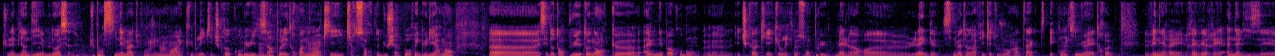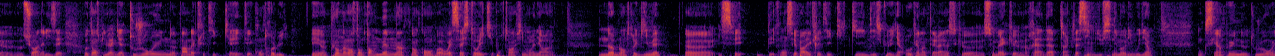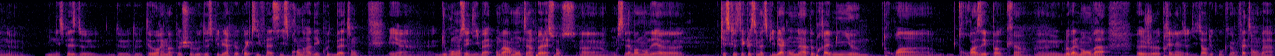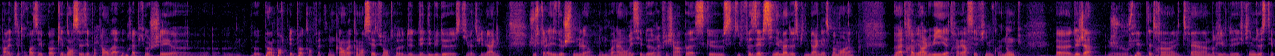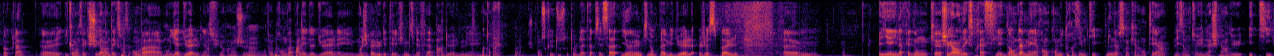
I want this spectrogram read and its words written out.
tu l'as bien dit, Benoît, tu penses cinéma, tu penses généralement à Kubrick, Hitchcock ou lui. Mhm. C'est un peu les trois noms Ouais. qui, qui ressortent du chapeau régulièrement. Euh, c'est d'autant plus étonnant que à une époque où bon, euh, Hitchcock et Kubrick ne sont plus, mais leur euh, legs cinématographique est toujours intact et continue à être vénéré, révéré, analysé, euh, suranalysé. Autant Spielberg, il y a toujours eu une part de la critique qui a été contre lui. Et plus on avance dans le temps, même maintenant, quand on voit West Side Story, qui est pourtant un film, on va dire, noble entre guillemets, euh, il se fait défoncer par les critiques qui disent qu'il n'y a aucun intérêt à ce que ce mec réadapte un classique du cinéma hollywoodien. Donc c'est un peu une, toujours une, une espèce de, de- théorème un peu chelou de Spielberg que quoi qu'il fasse, il se prendra des coups de bâton. Et euh, du coup, on s'est dit, bah, on va remonter un peu à la source. Euh, on s'est d'abord demandé euh, qu'est-ce que c'est que le cinéma de Spielberg? On a à peu près mis trois, trois époques. Globalement, on va. je préviens les auditeurs du coup qu'en fait on va parler de ces trois époques et dans ces époques-là on va à peu près piocher peu, peu importe l'époque en fait. Donc là on va commencer sur entre de- des débuts de Steven Spielberg jusqu'à la liste de Schindler. Donc voilà, on va essayer de réfléchir un peu à ce que ce qui faisait le cinéma de Spielberg à ce moment-là, euh, à travers lui et à travers ses films quoi. Donc euh, déjà, je vous fais peut-être un, vite fait un brief des films de cette époque-là. Euh, il commence avec Sugarland Express. On va, bon, il y a Duel bien sûr. hein, je- Mm. on va on va parler de Duel et moi j'ai pas vu les téléfilms qu'il a fait à part Duel, mais voilà, je pense que tous autour de la table c'est ça. Il y en a même qui n'ont pas vu Duel. Je spoil. Et il a fait donc euh, Sugarland Express, Les Dents de la Mer, Rencontre du troisième type, 1941, Les Aventuriers de l'Âge perdu, E.T.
